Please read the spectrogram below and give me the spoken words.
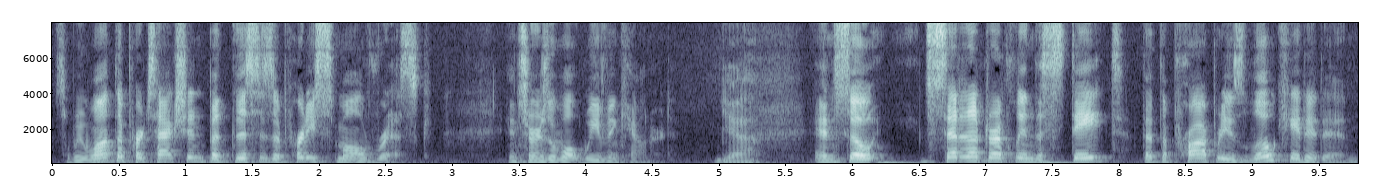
So we want the protection, but this is a pretty small risk in terms of what we've encountered. Yeah. And so set it up directly in the state that the property is located in.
